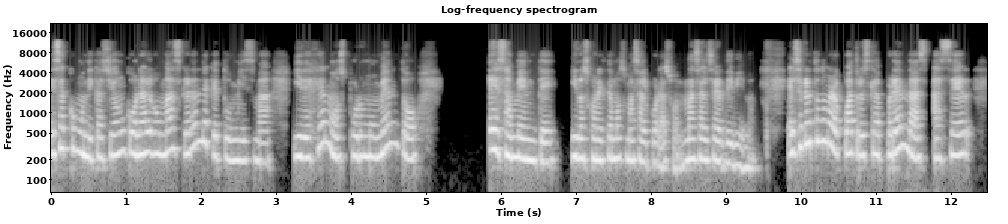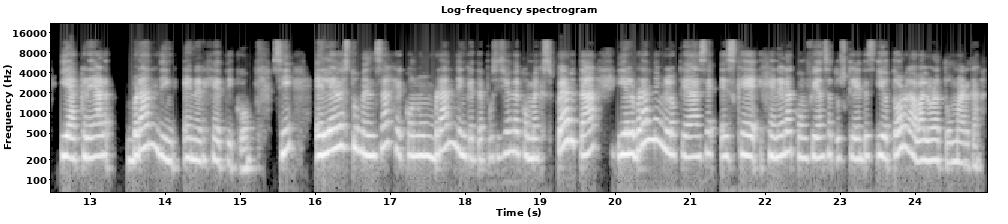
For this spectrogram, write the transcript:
esa comunicación con algo más grande que tú misma y dejemos por momento esa mente y nos conectemos más al corazón, más al ser divino. El secreto número cuatro es que aprendas a hacer y a crear branding energético, ¿sí? Eleves tu mensaje con un branding que te posicione como experta y el branding lo que hace es que genera confianza a tus clientes y otorga valor a tu marca.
